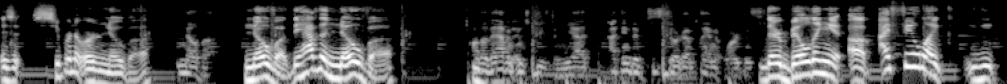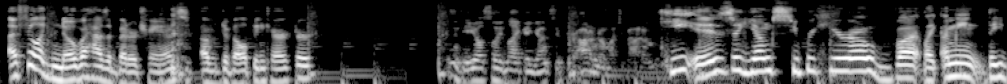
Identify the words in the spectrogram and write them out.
Is it Supernova or Nova? Nova. Nova. They have the Nova. Although they haven't introduced him yet, I think they're just still gonna plan an origin story. They're building it up. I feel like I feel like Nova has a better chance of developing character. Isn't he also like a young super? I don't know much about him. He is a young superhero, but like I mean they.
